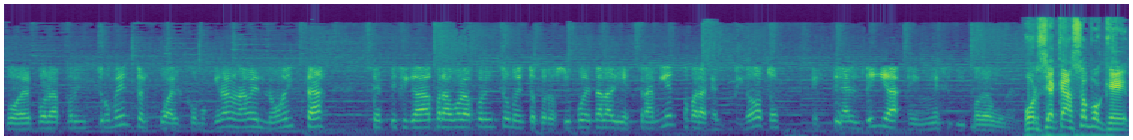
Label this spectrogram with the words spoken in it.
poder volar por instrumento, el cual, como quiera, la nave no está certificada para volar por instrumento, pero sí puede dar adiestramiento para que el piloto esté al día en ese tipo de vuelo. Por si acaso, porque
